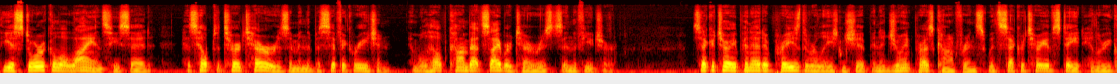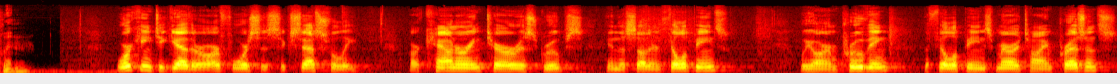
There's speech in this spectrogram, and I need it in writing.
The historical alliance, he said, has helped deter terrorism in the Pacific region and will help combat cyber terrorists in the future. Secretary Panetta praised the relationship in a joint press conference with Secretary of State Hillary Clinton. Working together, our forces successfully are countering terrorist groups in the southern Philippines. We are improving the Philippines' maritime presence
